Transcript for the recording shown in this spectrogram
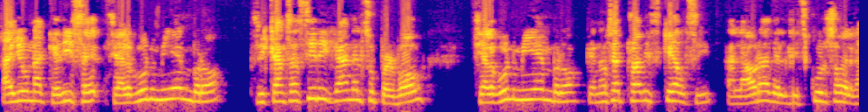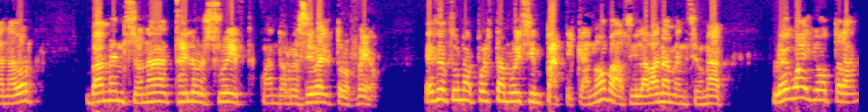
hay una que dice, si algún miembro, si Kansas City gana el Super Bowl, si algún miembro que no sea Travis Kelsey, a la hora del discurso del ganador, va a mencionar a Taylor Swift cuando reciba el trofeo. Esa es una apuesta muy simpática, ¿no? Va, si la van a mencionar. Luego hay otra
